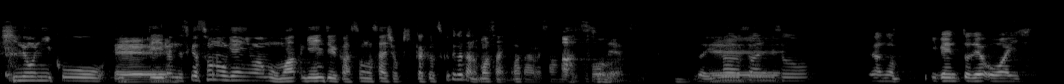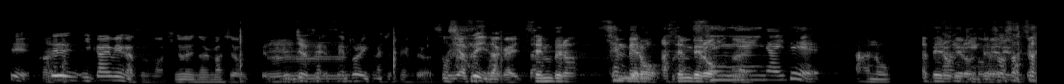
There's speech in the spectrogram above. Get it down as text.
日野にこう言っているんですけどその原因はもう、ま、原因というかその最初きっかけを作ってくれたのはまさに渡辺さんあそうでですね。今田さんにその、あの、イベントでお会いして、はい。で、2回目がその、日の出飲みましょうって言っうん。て、じゃあせ、センブラ行きましょう、センブラ。そうそうそう。安い居酒屋行った。センブラせんべろ。あせんべろ。1000円以内であのあベロベロ飲めるそうそうそう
